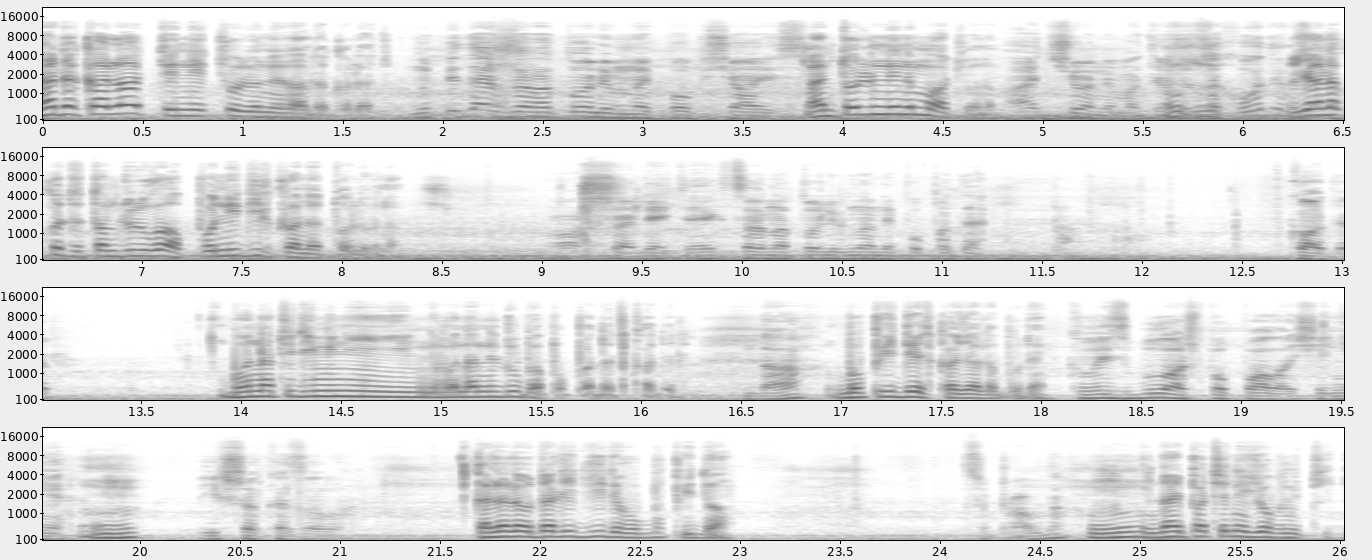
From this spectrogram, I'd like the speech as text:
Надо калати, нічого не треба калати. ну підеш з Анатолівною пообщайся. Анатолівни нема чого. А чого нема? Ти вже заходив? Я знаходжу там друга, понеділька Анатолівна. А шалеть, а як це Анатолівна не попаде в кадр? Бо вона тоді мені, вона не любить попадати в кадр. Да? Бо піде, казала буде. Колись була ж попала чи ні? Угу. І що казала? Казала, удаліть відео, бо піде. Це правда? Угу. Дай пацани йобнуті.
